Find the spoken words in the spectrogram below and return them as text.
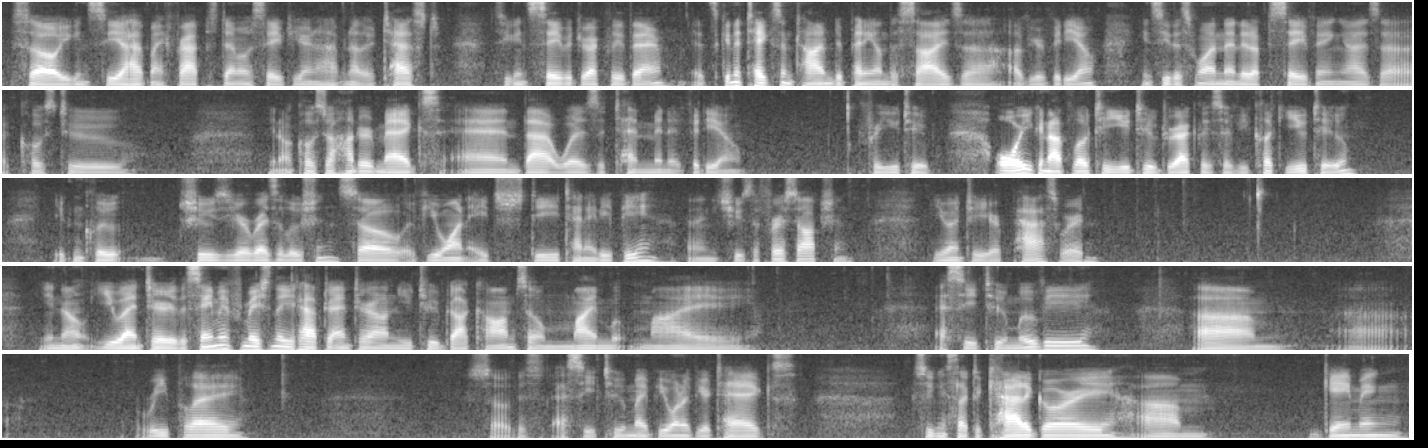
So you can see I have my Fraps demo saved here and I have another test. So you can save it directly there. It's going to take some time depending on the size uh, of your video. You can see this one ended up saving as uh, close to you know, close to 100 megs, and that was a 10 minute video for YouTube. Or you can upload to YouTube directly. So if you click YouTube, you can choose your resolution. So if you want HD 1080p, then you choose the first option. You enter your password. You know, you enter the same information that you'd have to enter on YouTube.com. So my my SC2 movie. Um, uh, replay. So this SC2 might be one of your tags. So you can select a category, um, gaming,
